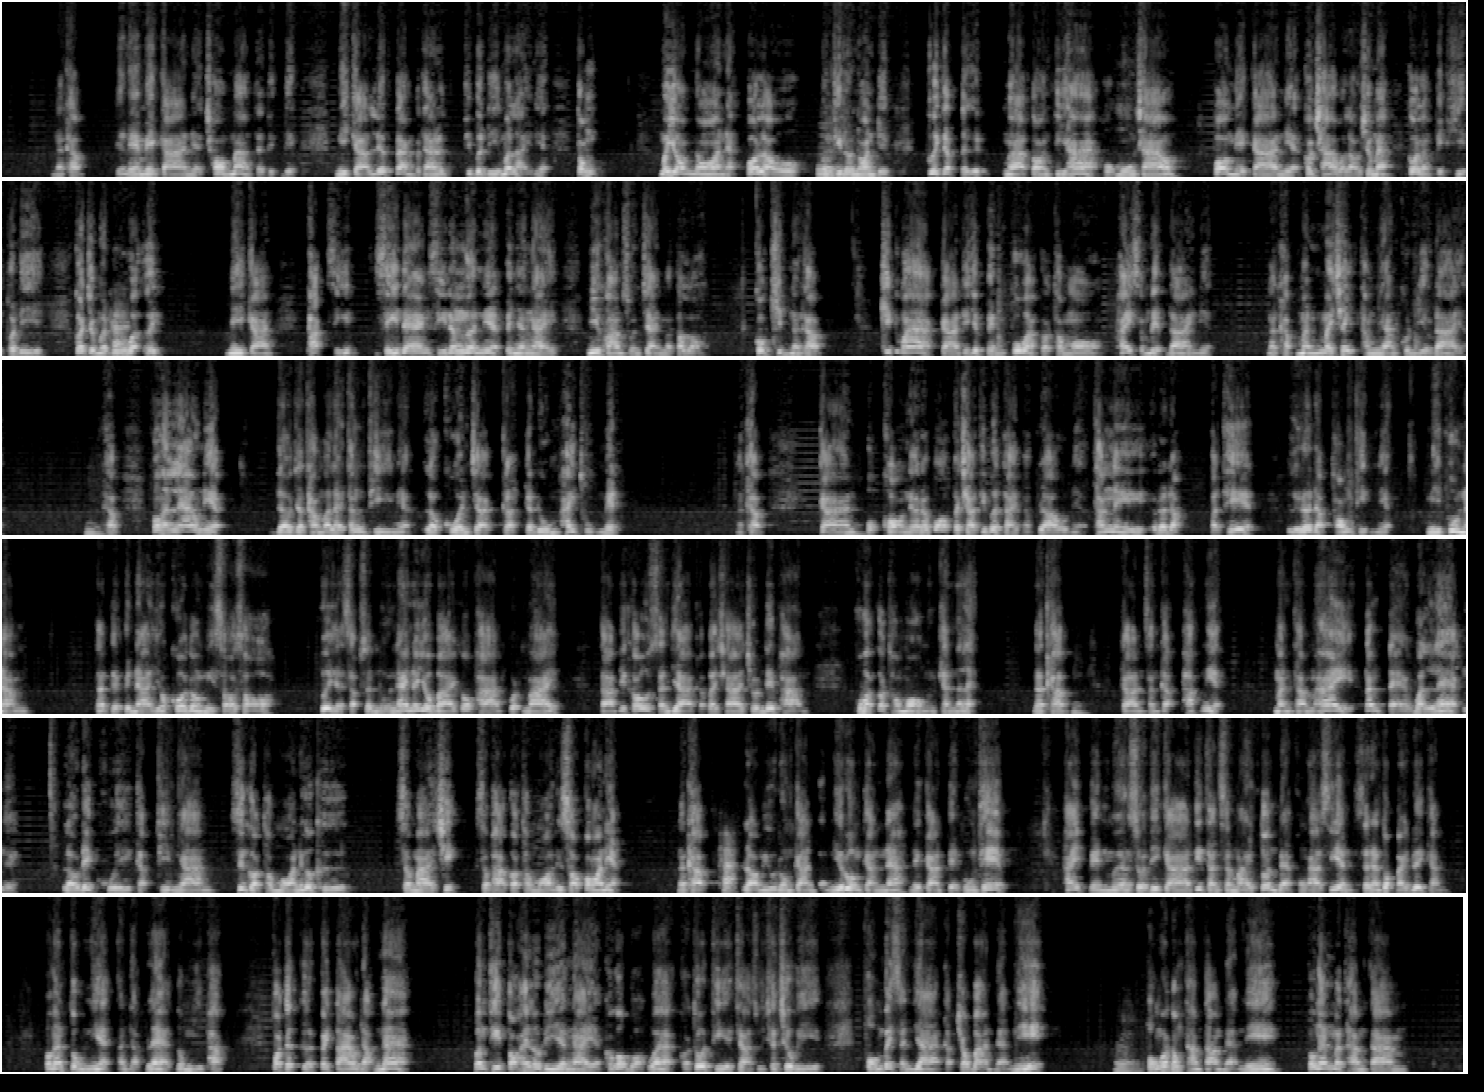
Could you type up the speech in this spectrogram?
นะครับอย่างในอเมริกาเนี่ยชอบมากแต่เด็ก ๆ มีการเลือกตั้งประธานาธิบดีเมื่อไหร่เนี่ยต้องไม่ยอมนอนอะเพราะเราบางทีเรานอนดึก เพื่อจะตื่นมาตอนตีห้าหกโมงเช้าเพราะอเมริกาเนี่ยเขาเช้ากว่าเราใช่ไหมก็กำลังปิดขีดพอดี ก็จะมาดูว่า เอ้ย มีการ พักสีสีแดงสีน้ำเงินเนี่ยเป็นยังไงมีความสนใจมาตลอด ก็คิดนะครับ คิดว่าการที่จะเป็นผู้ว่ากทมให้สำเร็จได้เนี่ยนะครับ มันไม่ใช่ทำงานคนเดียวได้อะครับ เพราะงั้นแล้วเนี่ย เราจะทำอะไรทั้งทีเนี่ย เราควรจะกลัดกระดุมให้ถูกเม็ดนะครับ การปกครองในระบอบประชาธิปไตยแบบเราเนี่ย ทั้งในระดับประเทศ หรือระดับท้องถิ่นเนี่ย มีผู้นำถ้าเกิดเป็นนายกก็ต้องมีสส เพื่อจะสนับสนุนให้นโยบายเขาผ่านกฎหมาย ตามที่เขาสัญญากับประชาชนได้ผ่าน ผู้ว่ากทมเหมือนกันนั่นแหละนะครับ การสังกัดพักเนี่ยมันทำให้ตั้งแต่วันแรกเลย เราได้คุยกับทีมงาน ซึ่งกทมนี่ก็คือ สมาชิกสภากทมหรือสกเนี่ยนะครับเรามีอุดมการแบบนี้ร่วมกันนะ ในการเปลี่ยนกรุงเทพ ให้เป็นเมืองสวัสดิการที่ทันสมัยต้นแบบของอาเซียนฉะนั้นต้องไปด้วยกัน เพราะงั้นตรงนี้อันดับแรกต้องมีพัก เพราะถ้าเกิดไปตายอันดับหน้า บางทีต่อให้เราดียังไงอะเขาก็บอกว่าขอโทษทีอาจารย์สุชาติชวี ผมไปสัญญากับชาวบ้านแบบนี้ผมก็ต้องทำตามแบบนี้ เพราะงั้นมาทำตาม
